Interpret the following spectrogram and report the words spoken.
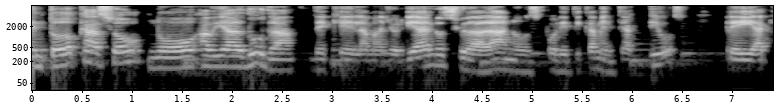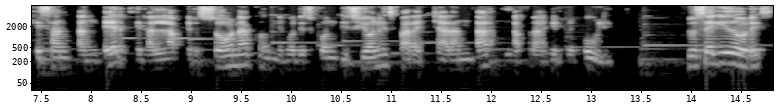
En todo caso, no había duda de que la mayoría de los ciudadanos políticamente activos creía que Santander era la persona con mejores condiciones para echar a andar la frágil república. Sus seguidores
